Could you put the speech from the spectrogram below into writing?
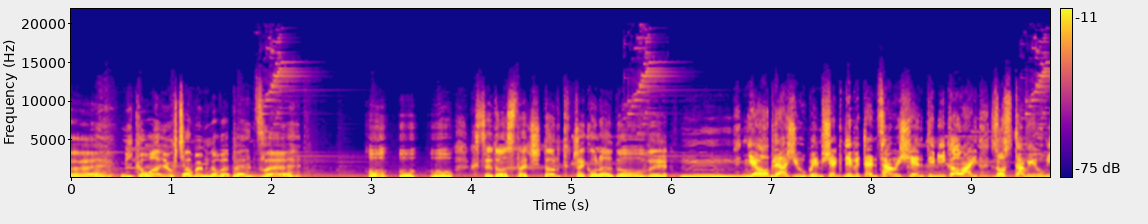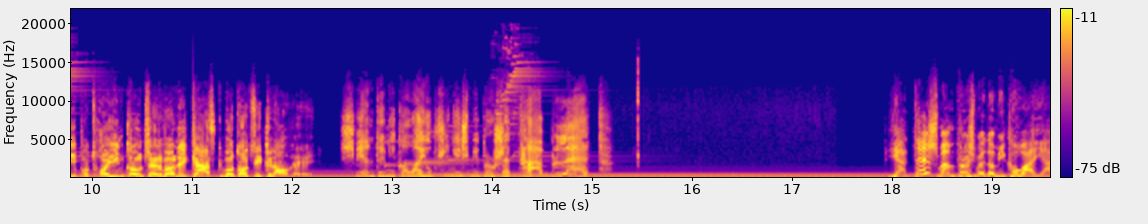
E, Mikołaju, chciałbym nowe pędzle. Ho, ho, ho, chcę dostać tort czekoladowy. Mm. Nie obraziłbym się, gdyby ten cały święty Mikołaj zostawił mi pod choinką czerwony kask motocyklowy. Święty Mikołaju, przynieś mi proszę tablet. Ja też mam prośbę do Mikołaja.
